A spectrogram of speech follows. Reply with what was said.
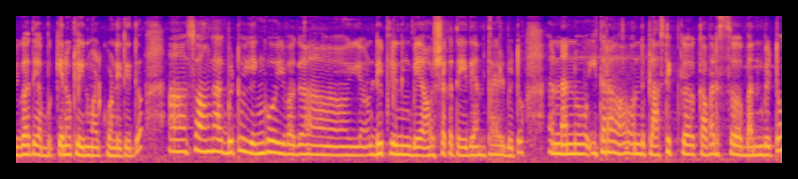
ಯುಗಾದಿ ಹಬ್ಬಕ್ಕೇನೋ ಕ್ಲೀನ್ ಮಾಡ್ಕೊಂಡಿದ್ದು ಸೊ ಹಂಗಾಗ್ಬಿಟ್ಟು ಹೆಂಗೋ ಇವಾಗ ಡೀಪ್ ಕ್ಲೀನಿಂಗ್ ಬೇ ಅವಶ್ಯಕತೆ ಇದೆ ಅಂತ ಹೇಳಿಬಿಟ್ಟು, ನಾನು ಈ ಥರ ಒಂದು ಪ್ಲಾಸ್ಟಿಕ್ ಕವರ್ಸ್ ಬಂದುಬಿಟ್ಟು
